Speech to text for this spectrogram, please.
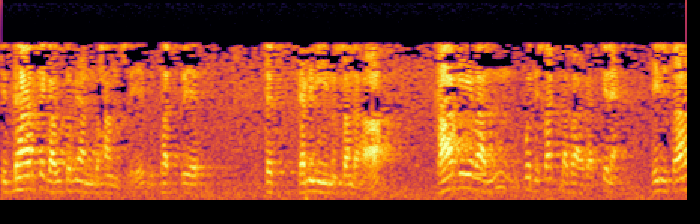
සිද්ධාර්ථ ගෞතමයන් වහන්සේ බුද්ධත්වයේ පැමිණීම සඳහා කාගේවත් උපදෙසක් ලබා ගත්තේ නැහැ. ඒ නිසා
